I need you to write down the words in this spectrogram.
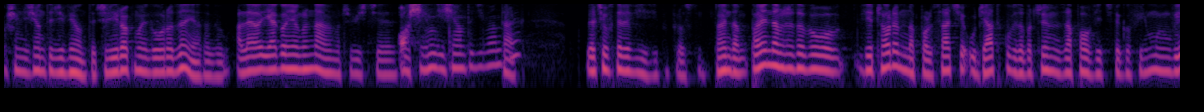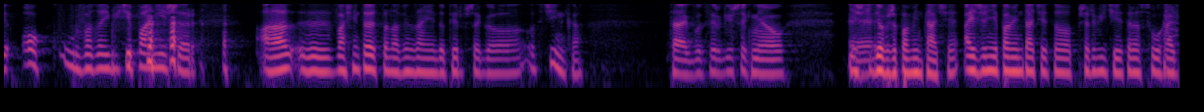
89, czyli rok mojego urodzenia to był. Ale ja go nie oglądałem oczywiście. 89? Tak. Leciał w telewizji po prostu. Pamiętam, pamiętam, że to było wieczorem na Polsacie u dziadków, zobaczyłem zapowiedź tego filmu i mówię, o kurwa, zajebiście Punisher. A y, właśnie to jest to nawiązanie do pierwszego odcinka. Tak, bo Sergiuszek miał Jeśli E, dobrze pamiętacie. A jeżeli nie pamiętacie, to przerwijcie teraz słuchać,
